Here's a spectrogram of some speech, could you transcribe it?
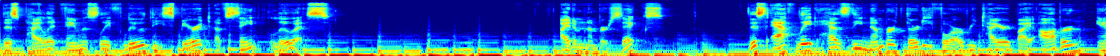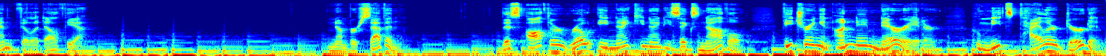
this pilot famously flew the Spirit of St. Louis. Item number six, this athlete has the number 34 retired by Auburn and Philadelphia. Number 7. This author wrote a 1996 novel featuring an unnamed narrator who meets Tyler Durden.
